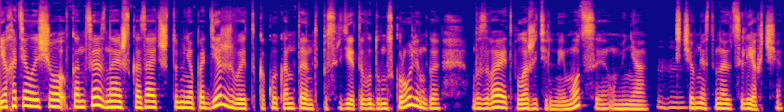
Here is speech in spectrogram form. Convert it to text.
я хотела еще в конце, знаешь, сказать, что меня поддерживает, какой контент посреди этого дум-скроллинга вызывает положительные эмоции у меня, угу. с чем мне становится легче.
